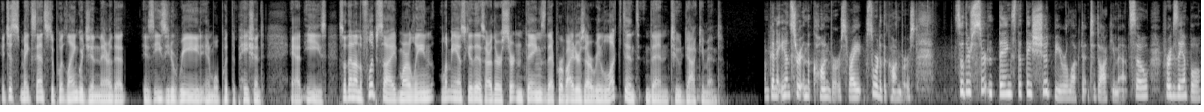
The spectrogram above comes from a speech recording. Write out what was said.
it just makes sense to put language in there that is easy to read and will put the patient at ease. So, then on the flip side, Marlene, let me ask you this Are there certain things that providers are reluctant then to document? I'm going to answer in the converse, right? Sort of the converse. So there's certain things that they should be reluctant to document. So, for example,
